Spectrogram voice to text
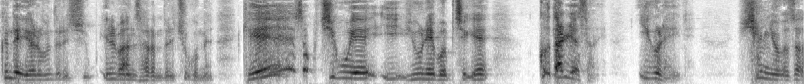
근데 여러분들은 죽- 일반 사람들은 죽으면 계속 지구의 이 윤회 법칙에 끄달려서 이걸 해야 돼. 생유여사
